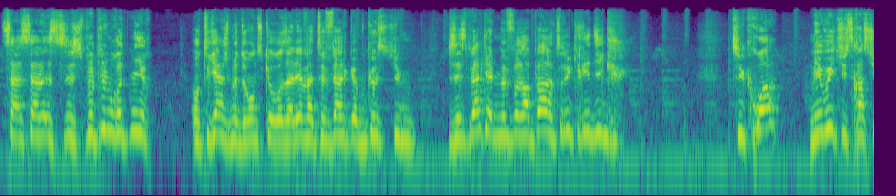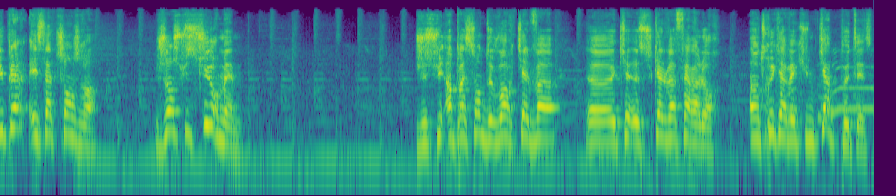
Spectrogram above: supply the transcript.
ça, ça, je peux plus me retenir En tout cas, je me demande ce que Rosalia va te faire comme costume. J'espère qu'elle me fera pas un truc ridicule. tu crois? Mais oui, tu seras super et ça te changera. J'en suis sûr même je suis impatiente de voir qu'elle va, euh, ce qu'elle va faire alors. Un truc avec une cape peut-être.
